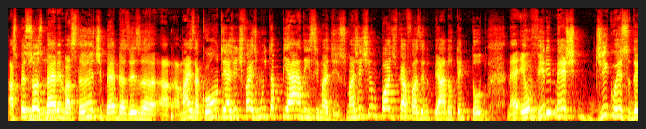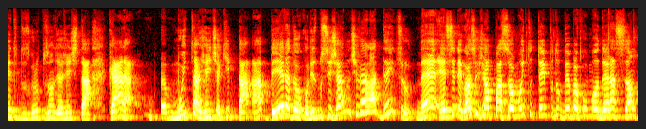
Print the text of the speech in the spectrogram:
As pessoas bebem bastante, bebem às vezes a, a- a mais da conta e a gente faz muita piada em cima disso. Mas a gente não pode ficar fazendo piada o tempo todo, né? Eu viro e mexo, digo isso dentro dos grupos onde a gente tá. Cara, muita gente aqui tá à beira do alcoolismo se já não estiver lá dentro, né? Esse negócio já passou muito tempo do beba com moderação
